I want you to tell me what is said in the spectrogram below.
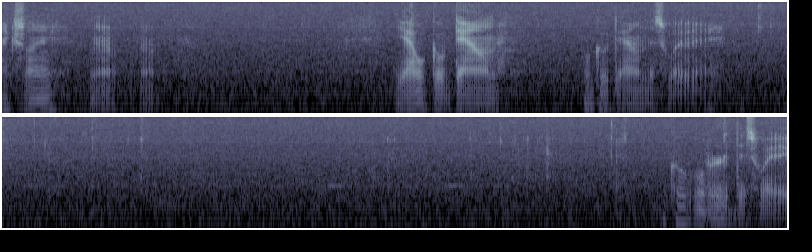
Actually, no. Yeah, we'll go down. We'll go down this way. We'll go over this way.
